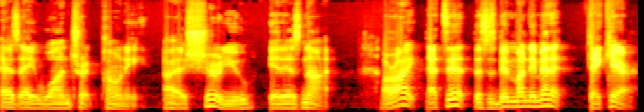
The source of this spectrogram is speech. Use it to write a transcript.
as a one-trick pony. I assure you it is not. All right, that's it. This has been Monday Minute. Take care.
